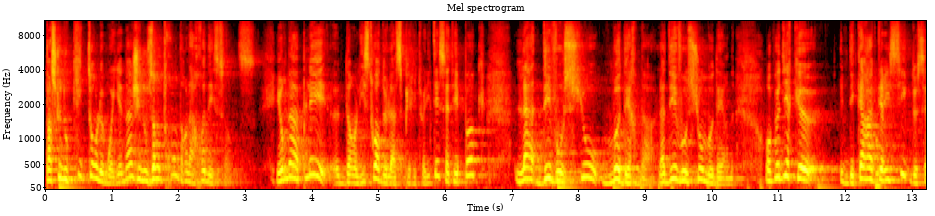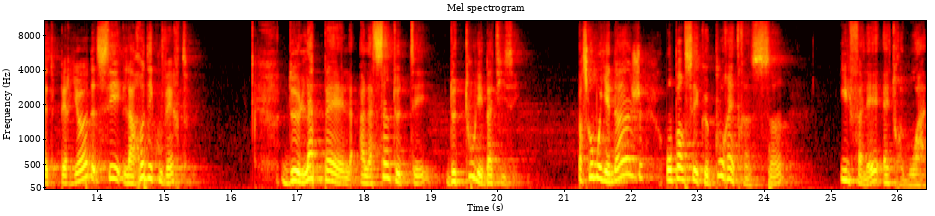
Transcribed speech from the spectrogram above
parce que nous quittons le Moyen Âge et nous entrons dans la Renaissance. Et on a appelé dans l'histoire de la spiritualité cette époque la dévotion moderna, la dévotion moderne. On peut dire que une des caractéristiques de cette période, c'est la redécouverte de l'appel à la sainteté de tous les baptisés. Parce qu'au Moyen Âge, on pensait que pour être un saint, il fallait être moine,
